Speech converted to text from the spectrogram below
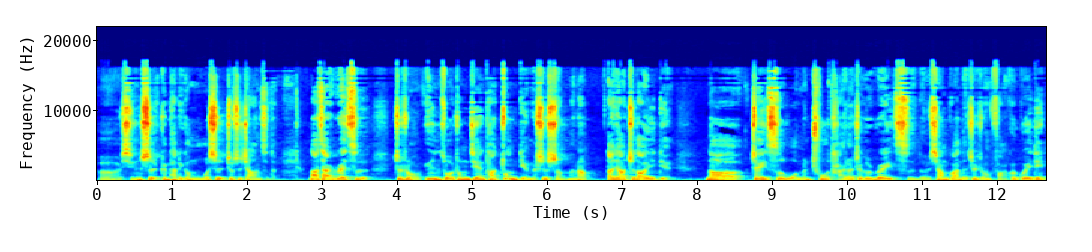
呃形式，跟它的一个模式就是这样子的。那在瑞慈这种运作中间，它重点的是什么呢？大家要知道一点。那这一次我们出台了这个瑞慈的相关的这种法规规定，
